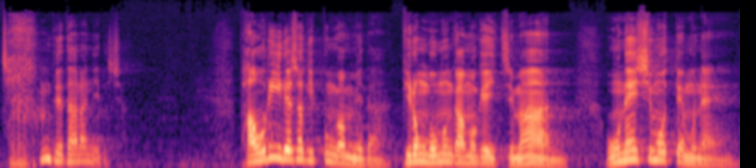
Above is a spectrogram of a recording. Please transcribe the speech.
참 대단한 일이죠. 바울이 이래서 기쁜 겁니다. 비록 몸은 감옥에 있지만 오네시모 때문에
